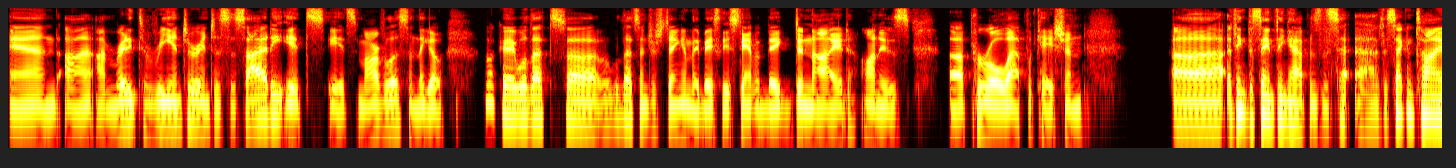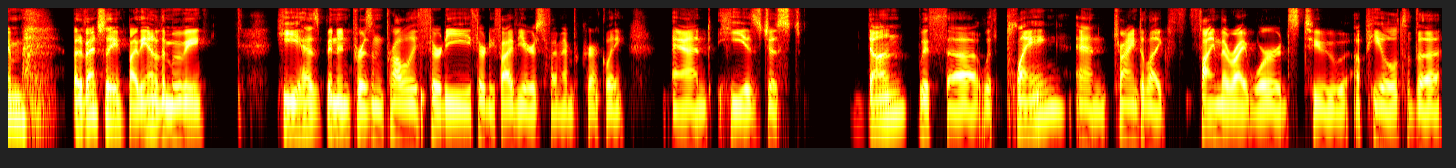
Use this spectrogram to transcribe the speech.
and I, I'm ready to re-enter into society. It's it's marvelous. And they go, okay, well that's uh, well that's interesting. And they basically stamp a big denied on his uh, parole application. Uh, I think the same thing happens the se- uh, the second time, but eventually, by the end of the movie, he has been in prison probably 30 35 years if i remember correctly and he is just done with uh with playing and trying to like find the right words to appeal to the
